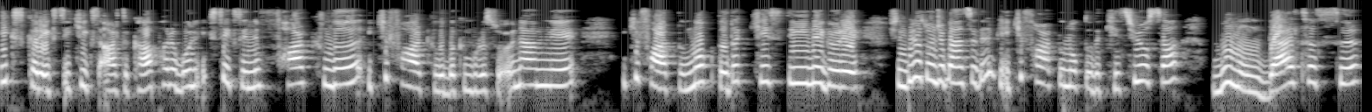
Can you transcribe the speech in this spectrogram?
x kare eksi 2x artı k parabolü x ekseninin farklı, iki farklı, bakın burası önemli, iki farklı noktada kestiğine göre, şimdi biraz önce ben size dedim ki iki farklı noktada kesiyorsa bunun deltası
